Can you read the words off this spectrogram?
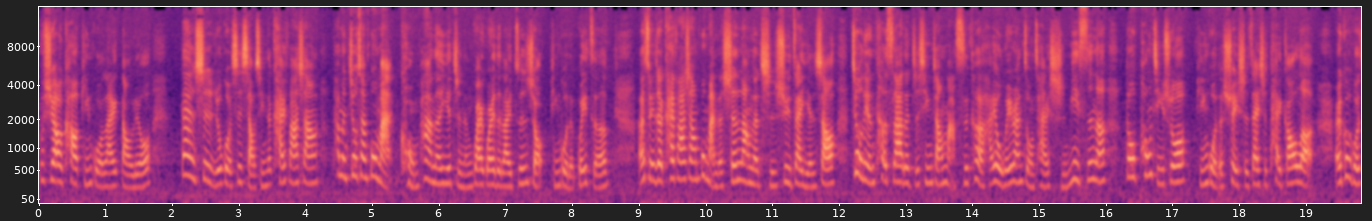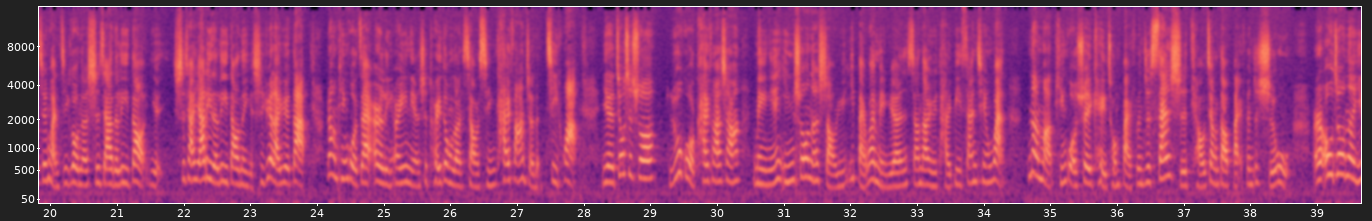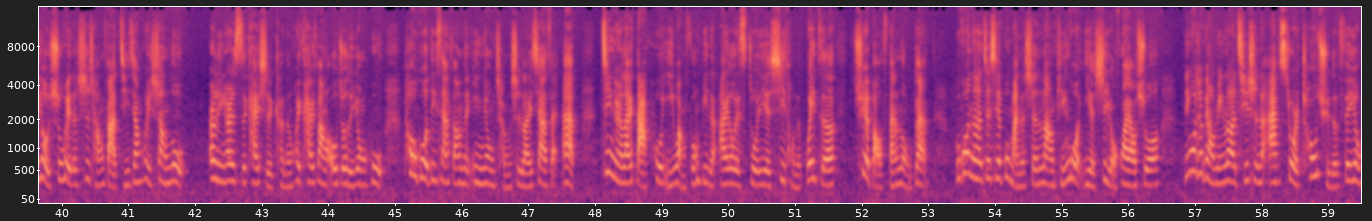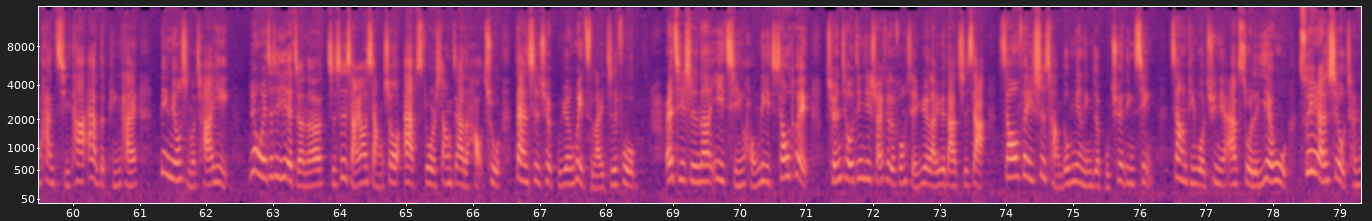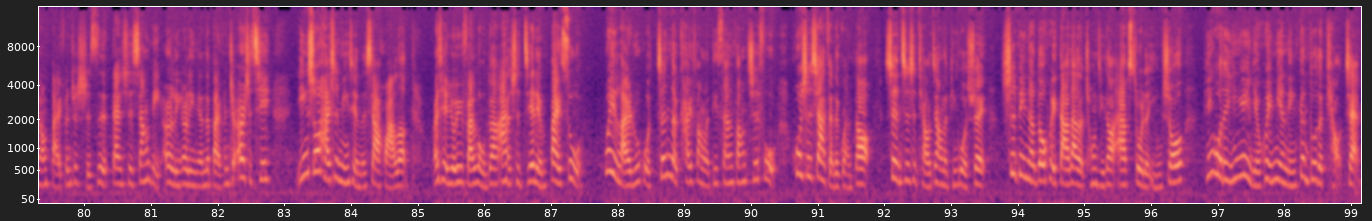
不需要靠苹果来导流。但是如果是小型的开发商，他们就算不满，恐怕呢也只能乖乖的来遵守苹果的规则。而随着开发商不满的声浪呢持续在延烧，就连特斯拉的执行长马斯克，还有微软总裁史密斯呢，都抨击说苹果的税实在是太高了。而各国监管机构呢施加的力道也施加压力的力道呢也是越来越大，让苹果在二零二一年是推动了小型开发者的计划。也就是说，如果开发商每年营收呢少于一百万美元，相当于台币三千万。那么苹果税可以从百分之三十调降到百分之十五，而欧洲呢也有数位的市场法即将会上路，二零二四开始可能会开放欧洲的用户透过第三方的应用程式来下载 App，进而来打破以往封闭的 iOS 作业系统的规则，确保反垄断。不过呢，这些不满的声浪，苹果也是有话要说。苹果就表明了，其实呢，App Store 抽取的费用和其他 App 的平台并没有什么差异。认为这些业者呢，只是想要享受 App Store 上架的好处，但是却不愿为此来支付。而其实呢，疫情红利消退，全球经济衰退的风险越来越大之下，消费市场都面临着不确定性。像苹果去年 App Store 的业务虽然是有成长百分之十四，但是相比二零二零年的百分之二十七，营收还是明显的下滑了。而且由于反垄断案是接连败诉。未来如果真的开放了第三方支付或是下载的管道，甚至是调降了苹果税，势必呢都会大大的冲击到 App Store 的营收，苹果的营运也会面临更多的挑战。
